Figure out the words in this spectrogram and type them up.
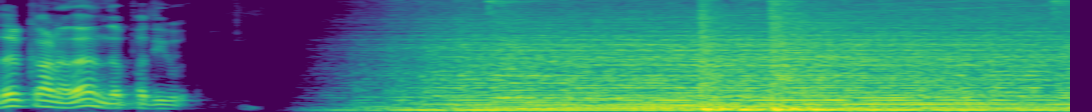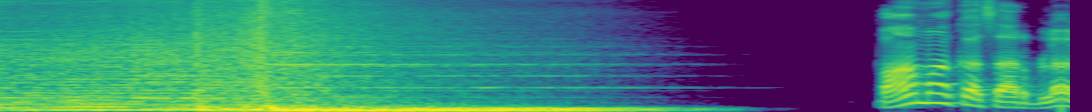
அதற்கானதான் இந்த பதிவு. பாமக சார்பில்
